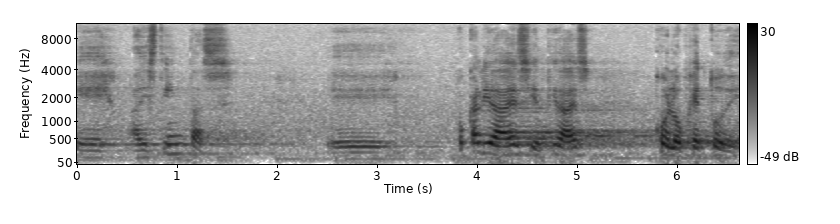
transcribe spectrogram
eh, a distintas eh, localidades y entidades con el objeto de,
